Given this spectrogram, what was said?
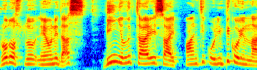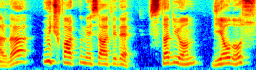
Rodoslu Leonidas, bin yıllık tarihi sahip antik olimpik oyunlarda 3 farklı mesafede stadion, dialos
